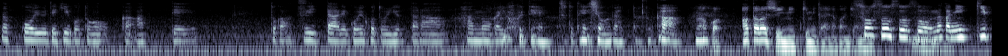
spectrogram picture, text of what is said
なんかこういう出来事があって。とかツイッターでこういうことを言ったら反応が良くて ちょっとテンション上がったとか。なんか新しい日記みたいな感じそうそうそうそう、うん。なんか日記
